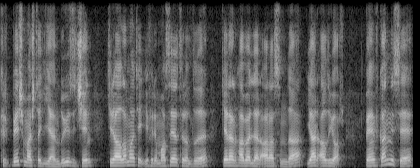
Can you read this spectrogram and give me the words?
45 maçta giyen Luis için kiralama teklifinin masaya yatırıldığı gelen haberler arasında yer alıyor. Benfica'nın ise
